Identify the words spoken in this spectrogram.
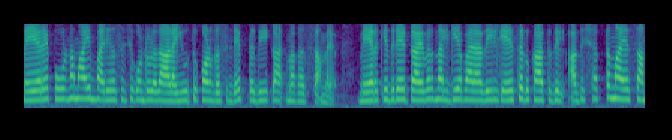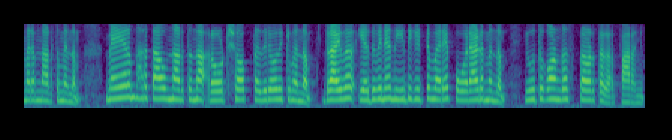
മേയറെ പൂർണമായും പരിഹസിച്ചുകൊണ്ടുള്ളതാണ് യൂത്ത് കോൺഗ്രസിന്റെ പ്രതീകാത്മക സമരം. മേയർക്കെതിരെ ഡ്രൈവർ നൽകിയ പരാതിയിൽ കേസെടുക്കാത്തതിൽ അതിശക്തമായ സമരം നടത്തുമെന്നും മേയറും ഭർത്താവും നടത്തുന്ന റോഡ് ഷോ പ്രതിരോധിക്കുമെന്നും ഡ്രൈവർ യദുവിന് നീതി കിട്ടും വരെ പോരാടുമെന്നും യൂത്ത് കോൺഗ്രസ് പ്രവർത്തകർ പറഞ്ഞു.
